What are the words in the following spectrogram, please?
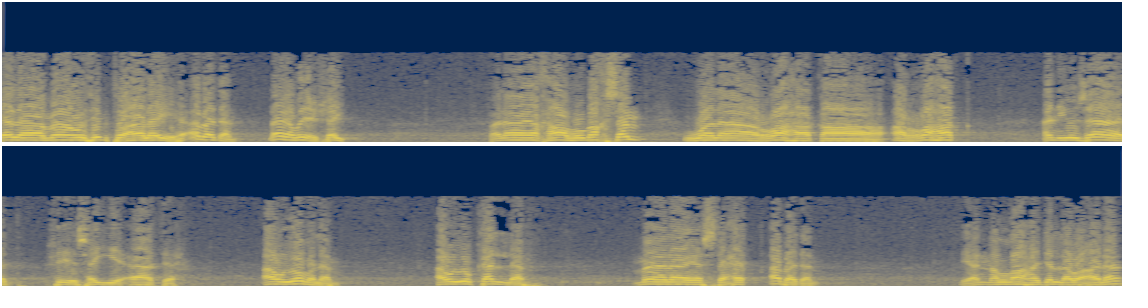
كذا ما عثبت عليه. ابدا. لا يضيع شيء. فلا يخاف بخسا ولا رهقا. الرهق أن يزاد في سيئاته. أو يظلم أو يكلف ما لا يستحق أبدا. لأن الله جل وعلا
